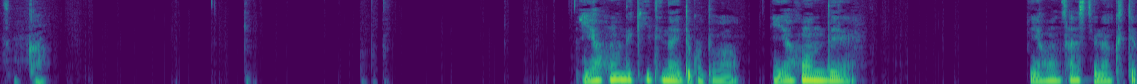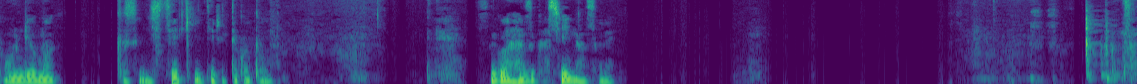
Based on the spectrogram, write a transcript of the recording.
そっか。イヤホンで聞いてないってことは、イヤホンで、イヤホン挿してなくて音量マックスにして聞いてるってこと？すごい恥ずかしいな、それ。そう、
